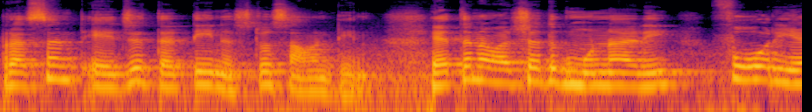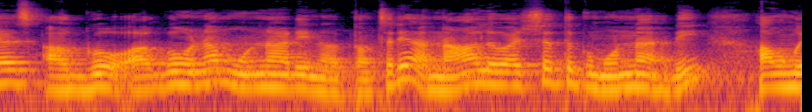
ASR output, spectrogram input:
present age thirteen is to seventeen எத்தனை வருஷத்துக்கு முன்னாடி? ஃபோர் இயர்ஸ் அகோ அகோனா முன்னாடின்னு அர்த்தம். சரியா? நாலு வருஷத்துக்கு முன்னாடி அவங்க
